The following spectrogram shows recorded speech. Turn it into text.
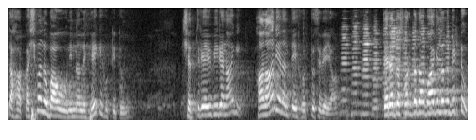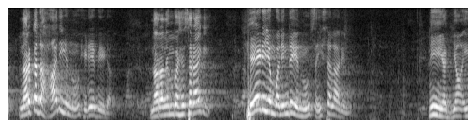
ಇಂತಹ ಕಶ್ಮಲ ಬಾವು ನಿನ್ನಲ್ಲಿ ಹೇಗೆ ಹುಟ್ಟಿತು? ಕ್ಷತ್ರಿಯ ವೀರನಾಗಿ ಹನಾರ್ಯನಂತೆ ಹೊರ್ತುಸುವೆಯ. ತೆರೆದ ಸ್ವರ್ಗದ ಬಾಗಿಲನ್ನು ಬಿಟ್ಟು ನರಕದ ಹಾದಿಯನ್ನು ಹಿಡಿಯಬೇಡ. ನರನೆಂಬ ಹೆಸರಾಗಿ ಹೇಡಿ ಎಂಬ ನಿಂದೆಯನ್ನು ಸಹಿಸಲಾರೆನು. ನೀ ಯಜ್ಞ, ಈ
